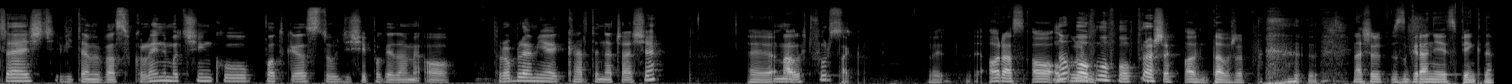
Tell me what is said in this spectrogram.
Cześć, witamy Was w kolejnym odcinku podcastu. Dzisiaj pogadamy o problemie karty na czasie E, małych twórców. O, tak. E, Oraz o No ogólnym... mów, mów, mów, proszę. O, dobrze. Nasze zgranie jest piękne.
